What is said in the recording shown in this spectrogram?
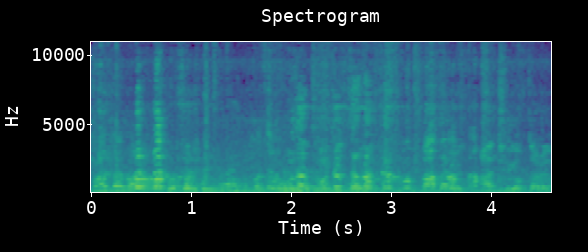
빠다가 벌써 보다 더 졌잖아 바다를 안축이 없잖아요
